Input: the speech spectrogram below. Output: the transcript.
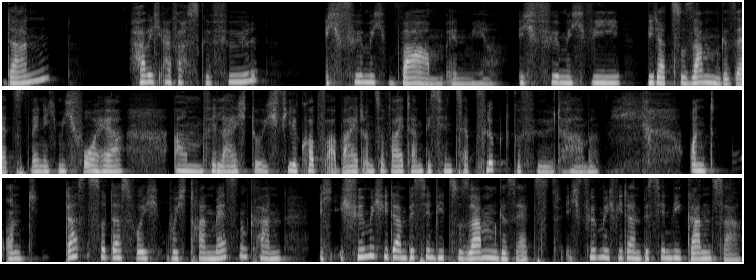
dann habe ich einfach das Gefühl, ich fühle mich warm in mir. Ich fühle mich wie wieder zusammengesetzt, wenn ich mich vorher ähm, vielleicht durch viel Kopfarbeit und so weiter ein bisschen zerpflückt gefühlt habe. Und, und das ist so das, wo ich, wo ich dran messen kann. Ich, ich fühle mich wieder ein bisschen wie zusammengesetzt. Ich fühle mich wieder ein bisschen wie ganzer.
